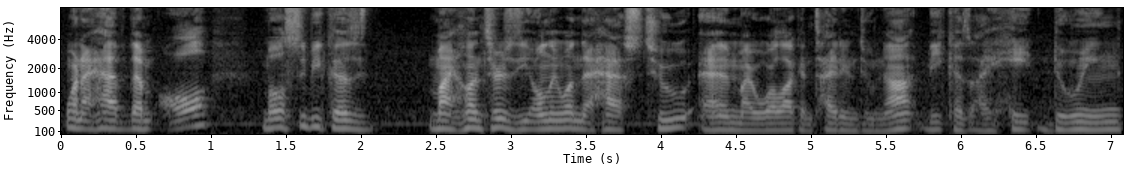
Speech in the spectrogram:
when I have them all, mostly because my hunter is the only one that has two and my warlock and titan do not because I hate doing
